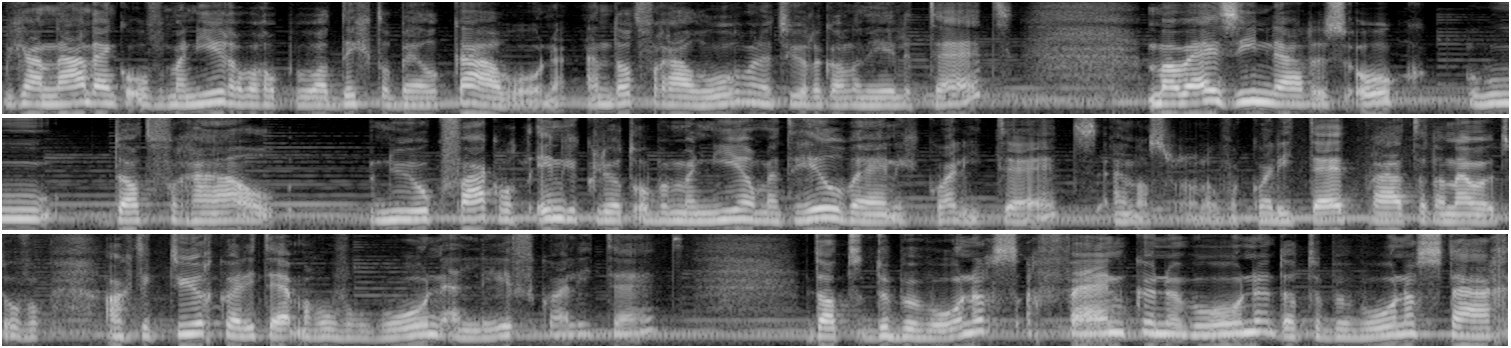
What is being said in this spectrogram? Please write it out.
gaan nadenken over manieren waarop we wat dichter bij elkaar wonen. En dat verhaal horen we natuurlijk al een hele tijd. Maar wij zien daar dus ook hoe dat verhaal nu ook vaak wordt ingekleurd op een manier met heel weinig kwaliteit. En als we dan over kwaliteit praten, dan hebben we het over architectuurkwaliteit, maar over woon- en leefkwaliteit dat de bewoners er fijn kunnen wonen, dat de bewoners daar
